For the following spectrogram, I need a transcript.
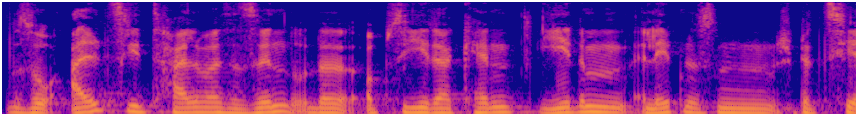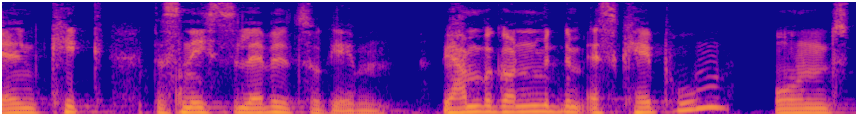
so alt sie teilweise sind oder ob sie jeder kennt, jedem Erlebnis einen speziellen Kick, das nächste Level zu geben. Wir haben begonnen mit einem Escape Room und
